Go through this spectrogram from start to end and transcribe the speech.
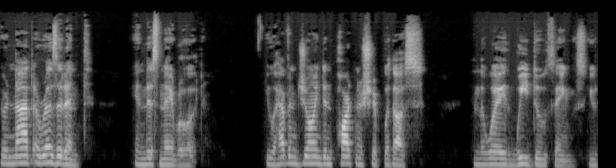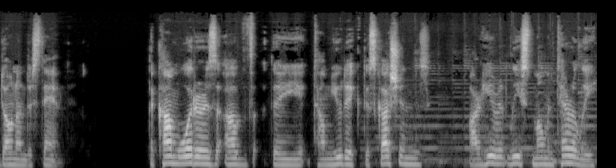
You're not a resident in this neighborhood. You haven't joined in partnership with us in the way we do things. You don't understand. The calm waters of the Talmudic discussions are here at least momentarily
